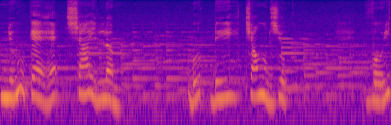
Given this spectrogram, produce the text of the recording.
Những kẻ sai lầm bước đi trong dục. Với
